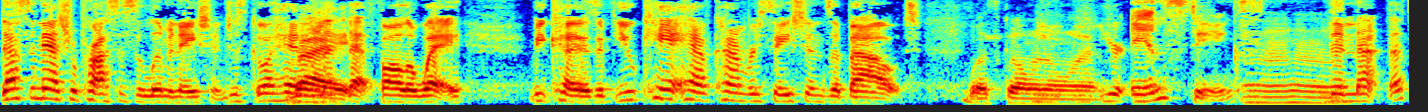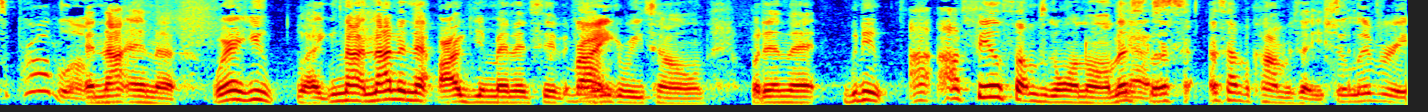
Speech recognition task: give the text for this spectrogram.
that's a natural process of elimination. Just go ahead and let that fall away, because if you can't have conversations about what's going on your instincts, then that that's a problem. Mm-hmm. and not in a where are you like not not in that argumentative Right. angry tone but in that we need I, I feel something's going on let's Yes. let's let's have a conversation Delivery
